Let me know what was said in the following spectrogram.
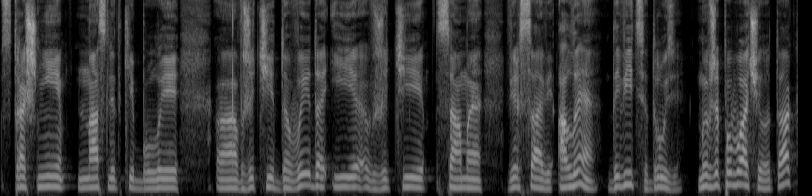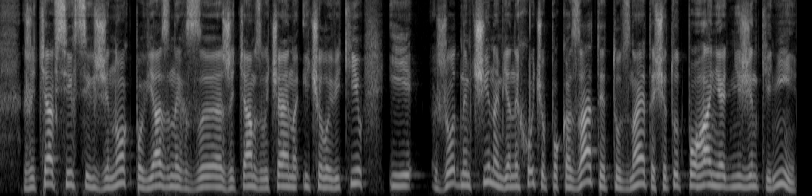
страшні наслідки були в житті Давида і в житті саме Вірсаві. Але дивіться, друзі. Ми вже побачили так життя всіх цих жінок пов'язаних з життям, звичайно, і чоловіків, і жодним чином я не хочу показати тут, знаєте, що тут погані одні жінки. Ні,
